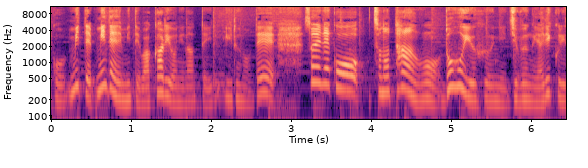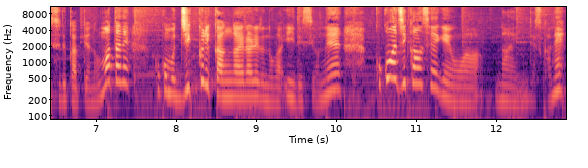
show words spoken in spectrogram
こう見て見て見て分かるようになっているのでそれでこうそのターンをどういうふうに自分がやりくりするかっていうのをまたねここもじっくり考えられるのがいいですよね。ここは時間制限はないんですかね。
